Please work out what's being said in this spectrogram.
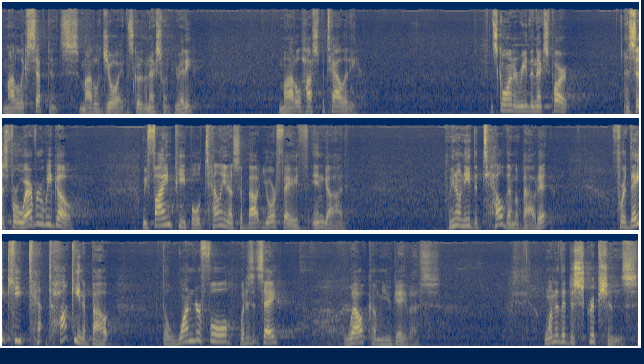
model acceptance, model joy. Let's go to the next one. You ready? Model hospitality. Let's go on and read the next part. It says, For wherever we go, we find people telling us about your faith in God. We don't need to tell them about it, for they keep t- talking about the wonderful, what does it say? Welcome you gave us. One of the descriptions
